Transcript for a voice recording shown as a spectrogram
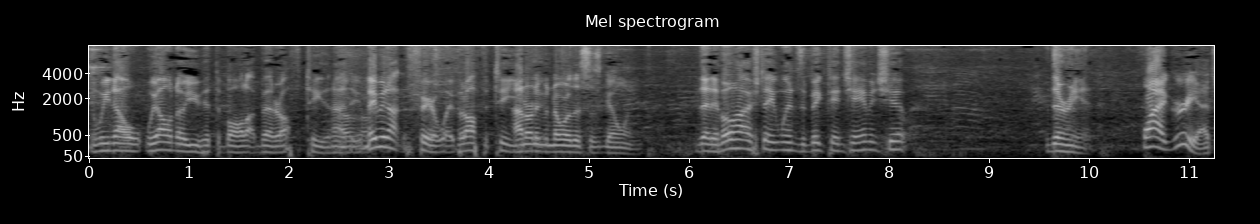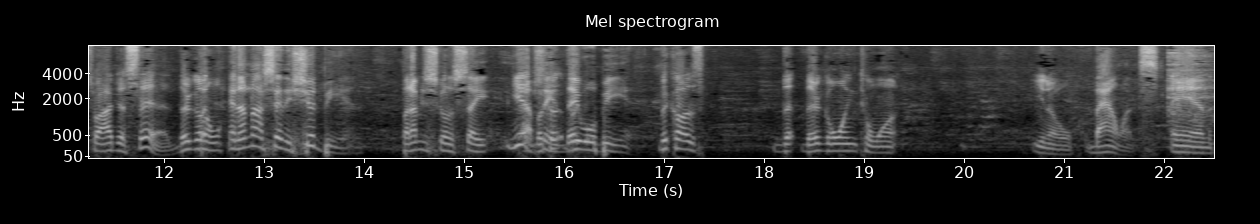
And we know we all know you hit the ball a lot better off the tee than I do. Uh-huh. Maybe not in the fairway, but off the tee. I don't even know where this is going. That if Ohio State wins the Big Ten championship, they're in. Well, I agree. That's what I just said. They're going to, and I'm not saying they should be in, but I'm just going to say, yeah, because they will be in because they're going to want, you know, balance and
